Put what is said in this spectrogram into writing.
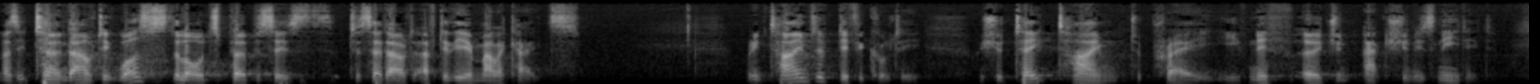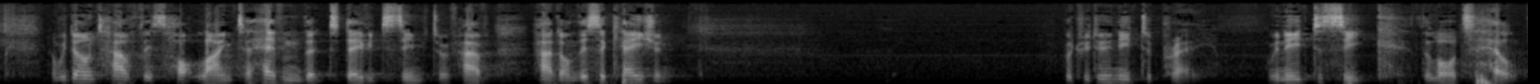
As it turned out, it was the Lord's purposes to set out after the Amalekites. But in times of difficulty, we should take time to pray, even if urgent action is needed. And we don't have this hotline to heaven that David seems to have, had on this occasion. But we do need to pray. We need to seek the Lord's help.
